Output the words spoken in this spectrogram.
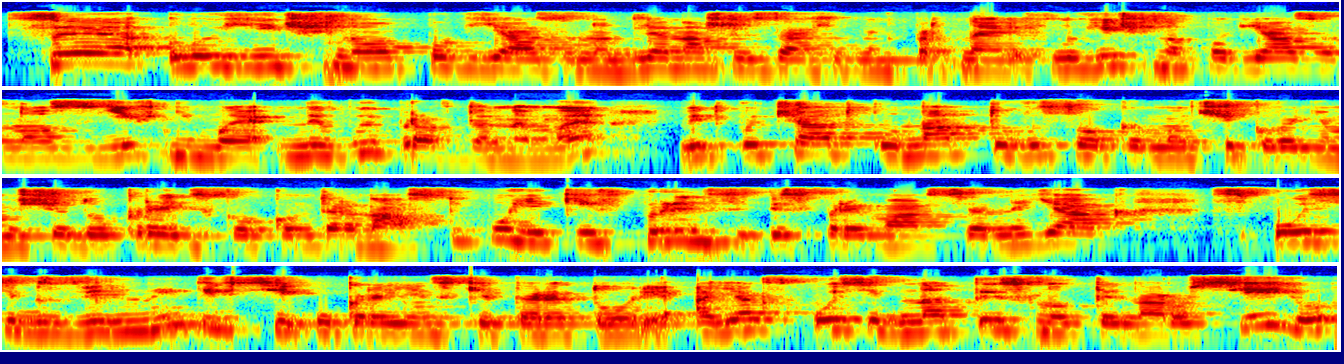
Це логічно пов'язано для наших західних партнерів, логічно пов'язано з їхніми невиправданими від початку надто високими очікуваннями щодо українського контрнаступу, який в принципі сприймався не як спосіб звільнити всі українські території, а як спосіб натиснути на Росію,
